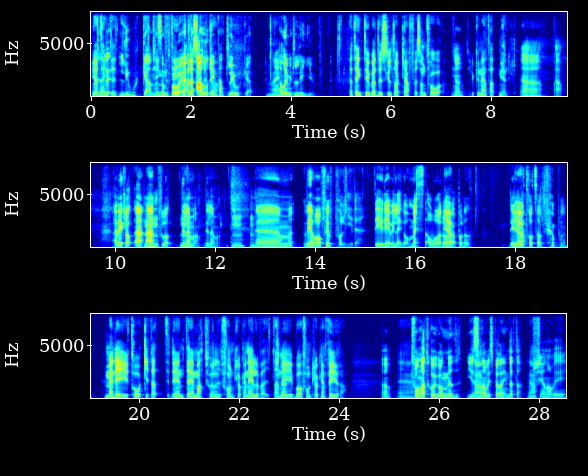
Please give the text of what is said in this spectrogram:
Men jag du tänkte, hade Lokan tänkte som typ två. att Jag hade aldrig ta- tagit Loka. nej. Aldrig i mitt liv. Jag tänkte typ att du skulle ta kaffe som tvåa. Ja, Så du kunde ha tagit mjölk. ja, ja. ja det är klart. Ja, Men- ja, förlåt. Dilemma, dilemma. Mm, mm. Ehm, vi har fotboll i det. Det är ju det vi lägger mest av våra dagar Ja. på nu. Det är ju Ja. trots allt fotbollen. Men det är ju tråkigt att det inte är matcher nu från klockan 11 utan det Nej. är bara från klockan 4. Ja. Eh, Två matcher igång nu, just Ja. när vi spelar in detta. Ja. Tjena, vi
